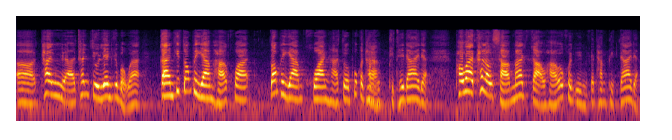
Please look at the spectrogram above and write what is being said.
เอ่อท่านเอ่อท่านจูเลียนก็บอกว่า การที่ต้องพยายามหาควานต้องพยายามควานหาตัวผู้กระทำค่ะผิดให้ได้เนี่ยเพราะว่าถ้าเราสามารถกล่าวหาว่าคนอื่นกระทำผิดได้เนี่ย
